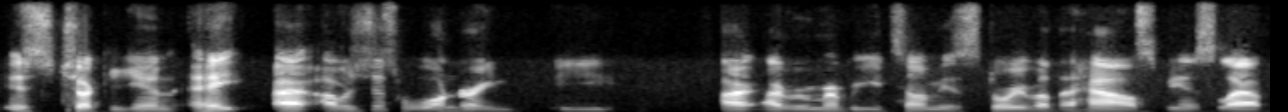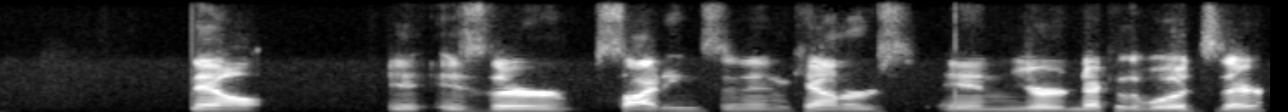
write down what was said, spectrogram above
It's Chuck again. Hey, I, I was just wondering. You, I, I remember you telling me a story about the house being slapped. Now, is there sightings and encounters in your neck of the woods there?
